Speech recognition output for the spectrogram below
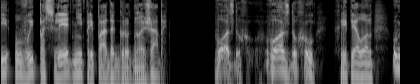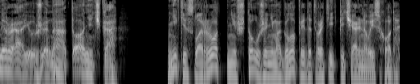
и, увы, последний припадок грудной жабы. «Воздуху, воздуху!» — хрипел он. «Умираю, жена, Тонечка!» Ни кислород, ничто уже не могло предотвратить печального исхода.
